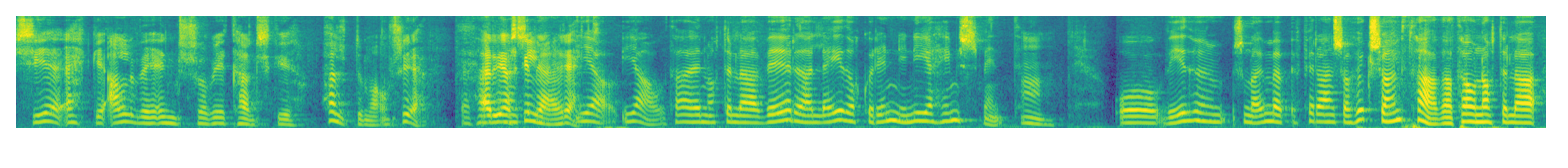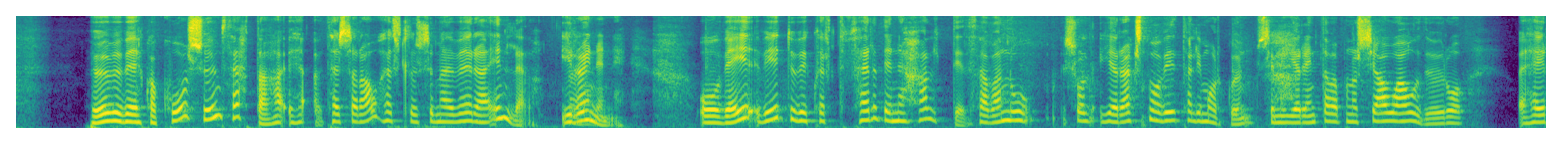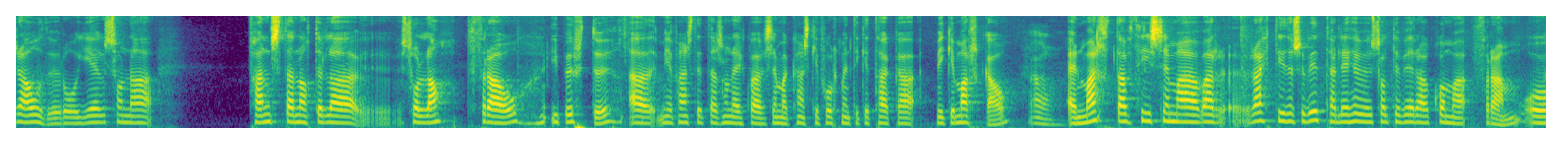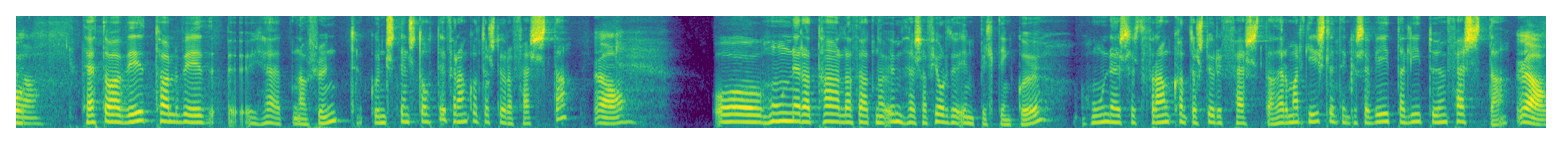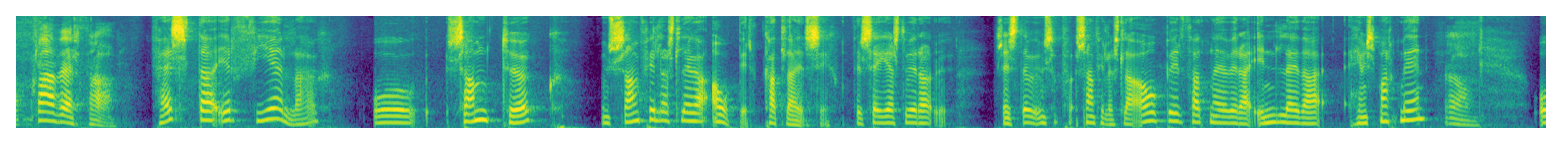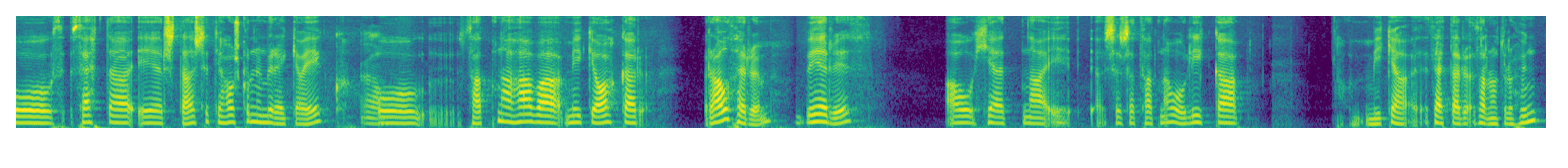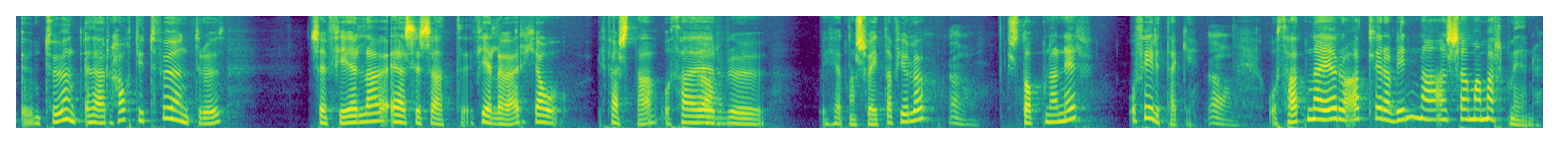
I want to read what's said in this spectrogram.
sé ekki alveg eins og við kannski höldum á sé Já, það er ég að skilja þið rétt? Já, já, það er náttúrulega verið að leiða okkur inn í nýja heimsmynd. Mm. og við höfum svona um að fyrir aðeins að hugsa um það að þá náttúrulega höfum við eitthvað kosu um þetta, þessar áherslur sem hefur verið að innlega í Já. rauninni. Og vei, vitum við hvert ferðin er haldið, það var nú, svo, ég rakst nú að viðtali í morgun sem ég reynda var búin að sjá áður og heyra áður og ég svona fannst það náttúrulega eh, svo langt frá í burtu að mér fannst þetta svona eitthvað sem að kannski fólk myndi ekki taka mikið mark á. Já, en margt af því sem að var rætt í þessu viðtali hefur svolítið verið að koma fram og já, þetta var viðtal við eh, hérna Hrund Gunsteinsdóttir, Frankondastjóra Festa. Já, og hún er að tala þarna um þessa fjórðu innbyltingu hún er sérst framkvæmdastjóri Festa. Það eru margir Íslendingar sem vita lítið um Festa. Já, hvað er það? Festa er félag og samtök um samfélagslega ábyrð, kallaðir sig. Þeir segjast vera semst, um samfélagslega ábyrð, þarna er að innleiða heimsmarkmiðin Já, og þetta er staðsett í háskólanum í Reykjavík Já. og þarna hafa mikið okkar ráðherrum verið á hérna sagt þarna og líka mikið, þetta er, er náttúrulega hund, um 200, það er hátt í 200 sem félag eða sem sagt félagar hjá festa og það Já. er uh, hérna sveitafjölög, já, stopnanir og fyrirtæki. Já, og þarna eru allir að vinna að sama markmiðinu.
